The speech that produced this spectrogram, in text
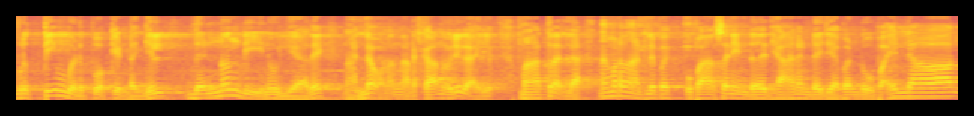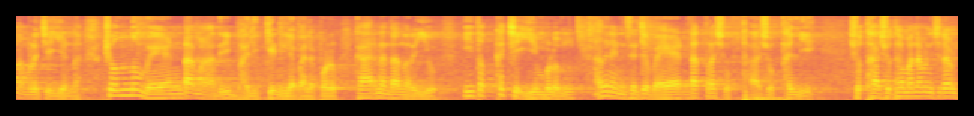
വൃത്തിയും വെടുപ്പും ഒക്കെ ഉണ്ടെങ്കിൽ ദണ്ണും ദീനും ഇല്ലാതെ നല്ലോണം നടക്കാവുന്ന ഒരു കാര്യം. മാത്രമല്ല നമ്മുടെ നാട്ടിലിപ്പോൾ ഉപാസനയുണ്ട് ധ്യാനമുണ്ട് ജപമുണ്ട് ഉപ എല്ലാം നമ്മൾ ചെയ്യുന്നുണ്ട്. പക്ഷെ ഒന്നും വേണ്ട മാതിരി ഫലിക്കുന്നില്ല പലപ്പോഴും. കാരണം എന്താണെന്നറിയോ? ഇതൊക്കെ ചെയ്യുമ്പോഴും അതിനനുസരിച്ച് വേണ്ടത്ര ശുദ്ധാശുദ്ധല്ലേ ശുദ്ധാശുദ്ധം പറഞ്ഞാൽ മനസ്സിലാവും.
